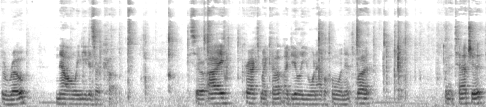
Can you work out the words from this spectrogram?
the rope. Now all we need is our cup. So I cracked my cup. Ideally you want to have a hole in it, but I'm gonna attach it.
